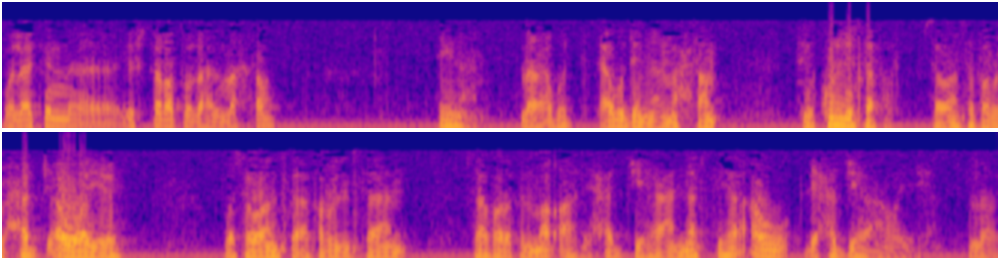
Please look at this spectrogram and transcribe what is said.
ولكن آه، يشترط لها المحرم إي نعم, نعم. لابد لابد من المحرم في كل سفر سواء سفر الحج أو غيره وسواء سافر الإنسان سافرت المرأة لحجها عن نفسها أو لحجها عن غيرها. نعم.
